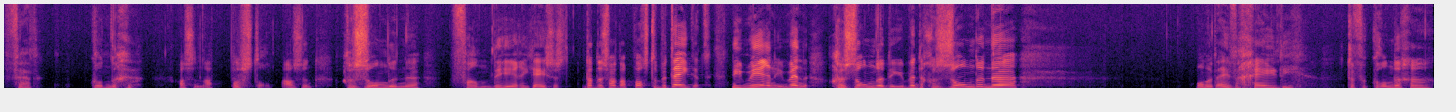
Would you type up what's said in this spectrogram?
verkondigen. Als een apostel, als een gezondene van de Heer Jezus. Dat is wat apostel betekent. Niet meer en niet minder. Gezondene, je bent een gezondene om het evangelie te verkondigen,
